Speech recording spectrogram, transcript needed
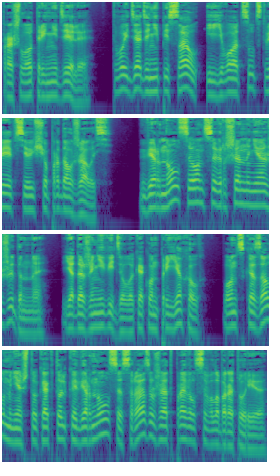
Прошло три недели. Твой дядя не писал, и его отсутствие все еще продолжалось. Вернулся он совершенно неожиданно. Я даже не видела, как он приехал. Он сказал мне, что как только вернулся, сразу же отправился в лабораторию.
